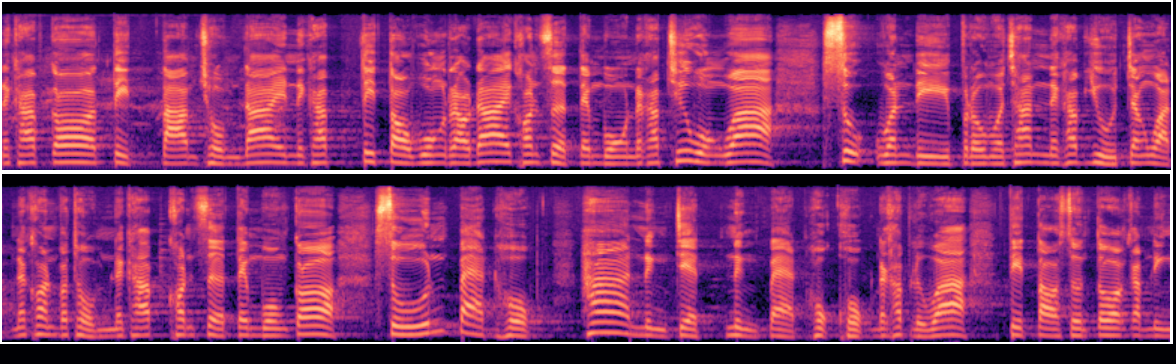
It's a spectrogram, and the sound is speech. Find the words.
นะครับ ก็ติดตามชมได้นะครับ ติดต่อวงเราได้คอนเสิร์ตเต็มวงนะครับ ชื่อวงว่าสุวันดีโปรโมชั่นนะครับ อยู่จังหวัดนครปฐมนะครับคอนเสิร์ตเต็มวงก็ 086 517 1866 นะครับ หรือว่าติดต่อส่วนตัวกับหนิง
